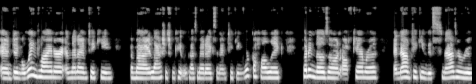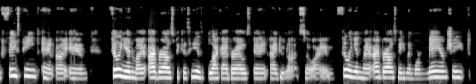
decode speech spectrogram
and doing a winged liner, and then I'm taking my lashes from Caitlin Cosmetics, and I'm taking Workaholic, putting those on off camera, and now I'm taking this Snazaroo face paint, and I am filling in my eyebrows because he has black eyebrows and I do not. So I am filling in my eyebrows, making them more man-shaped.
